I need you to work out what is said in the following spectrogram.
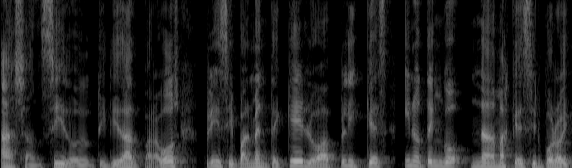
hayan sido de utilidad para vos, principalmente que lo apliques y no tengo nada más que decir por hoy,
